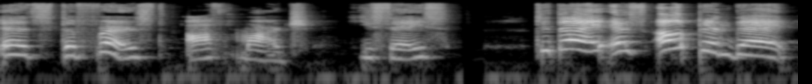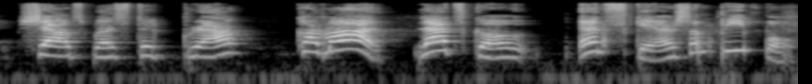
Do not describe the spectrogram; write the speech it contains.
It's the first of March, he says. Today is open day, shouts Mr. Brown. Come on, let's go and scare some people.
